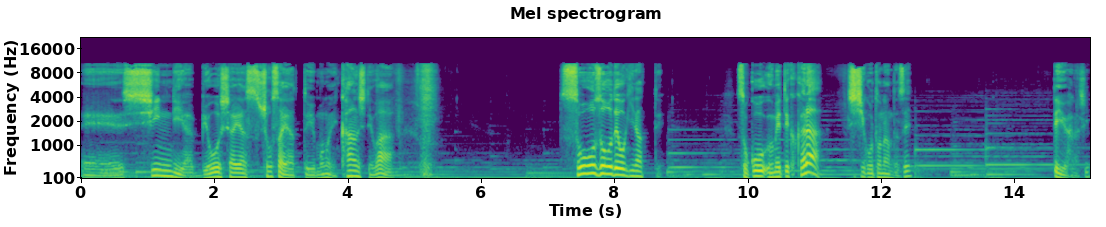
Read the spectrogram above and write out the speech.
えー、心理や描写や所作やっていうものに関しては想像で補ってそこを埋めてくから仕事なんだぜ。っていう話。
